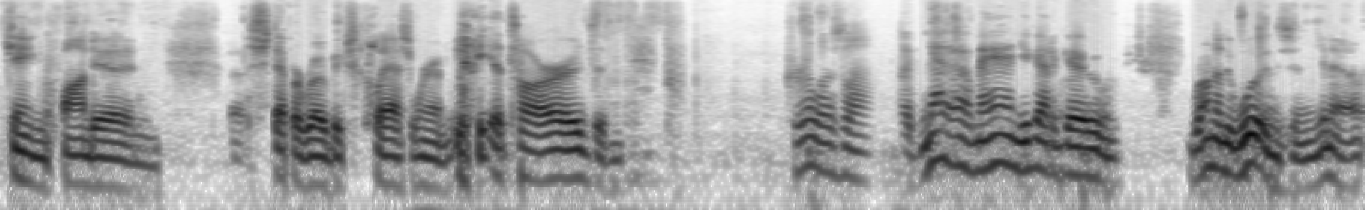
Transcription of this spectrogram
Jane Fonda, and uh, step aerobics class wearing leotards and Parrillo's like, no, man, you got to go run in the woods, and you know,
